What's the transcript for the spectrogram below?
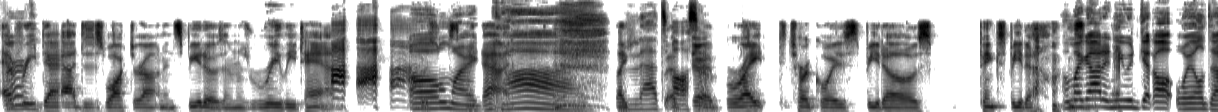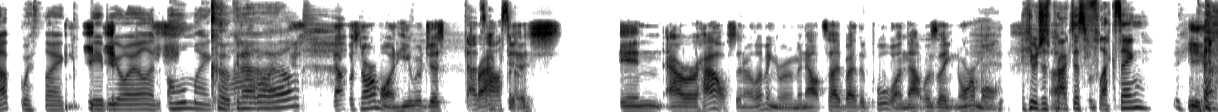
Pittsburgh? every dad just walked around in speedos and was really tan. oh my god! Like that's awesome. Bright turquoise speedos, pink speedo. Oh my god! And he would get all oiled up with like baby Yeah. oil and oh my Coconut God. oil. that was normal, and he would just That's awesome. practice in our house, in our living room, and outside by the pool, and that was like normal. He would just Uh, practice so- flexing. Yeah,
